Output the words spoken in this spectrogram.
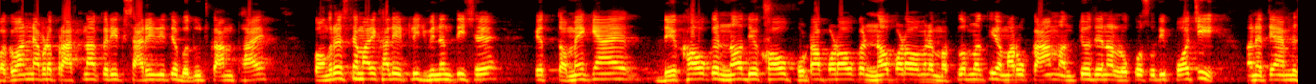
ભગવાનને આપણે પ્રાર્થના કરીએ સારી રીતે બધું જ કામ થાય. કોંગ્રેસને મારી ખાલી એટલી જ વિનંતી છે કે તમે ક્યાંય દેખાવ કે ન દેખાવ, ફોટા પડાવો કે ન પડાવો, અમને મતલબ નથી. અમારું કામ અંત્યોદયના લોકો સુધી પહોંચી અને ત્યાં એમને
